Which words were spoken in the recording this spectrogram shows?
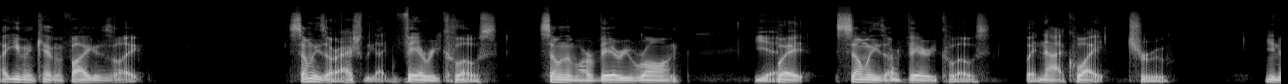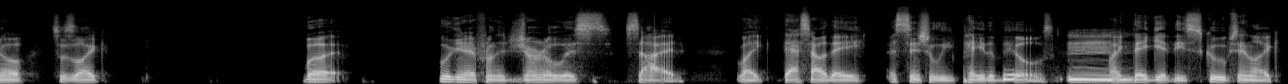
Like even Kevin Feige is like, some of these are actually like very close. Some of them are very wrong, yeah but some of these are very close, but not quite true. You know, so it's like, but looking at it from the journalist's side, like that's how they essentially pay the bills. Mm, Like they get these scoops, and like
